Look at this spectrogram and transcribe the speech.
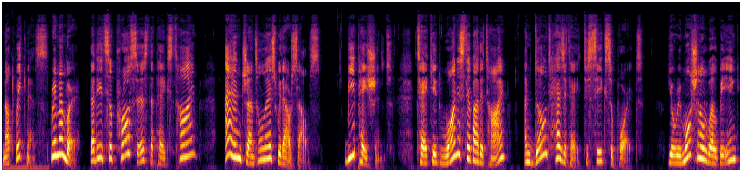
not weakness. Remember that it's a process that takes time and gentleness with ourselves. Be patient. Take it one step at a time and don't hesitate to seek support. Your emotional well-being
